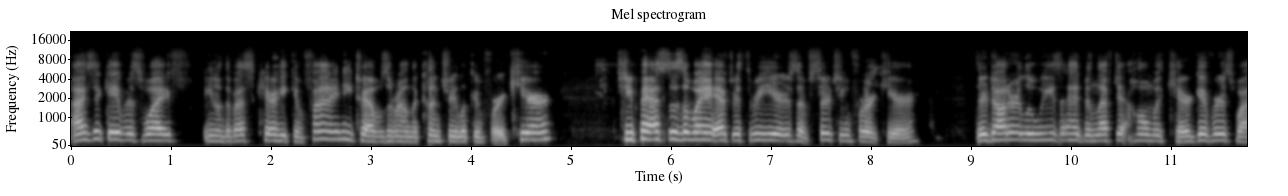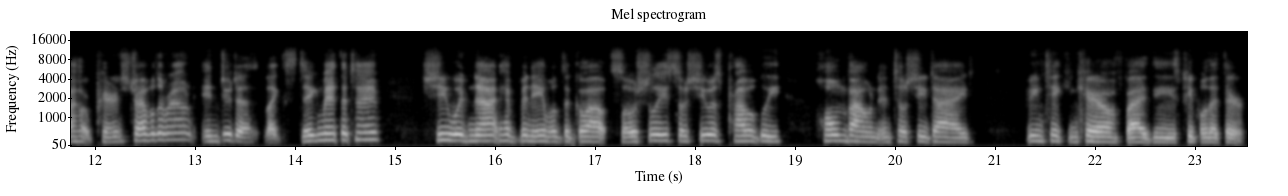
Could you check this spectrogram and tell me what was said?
Isaac gave his wife, you know, the best care he can find. He travels around the country looking for a cure. She passes away after three years of searching for a cure. Their daughter Louisa had been left at home with caregivers while her parents traveled around, and due to like stigma at the time, she would not have been able to go out socially. So she was probably homebound until she died, being taken care of by these people that their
